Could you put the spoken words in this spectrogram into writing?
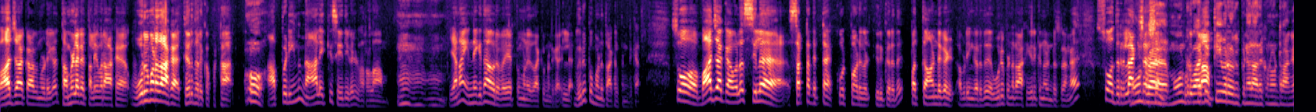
பாஜகவினுடைய தமிழக தலைவராக ஒருமனதாக தேர்ந்தெடுக்கப்பட்டார். அப்படின்னு நாளைக்கு செய்திகள் வரலாம். ஏன்னா இன்னைக்கு தான் அவர் வேட்பு மனு தாக்கல் பண்ணிருக்காரு. இல்ல விருப்ப மனு தாக்கல் பண்ணிருக்காரு. ஸோ பாஜகவில் சில சட்டத்திட்ட கோட்பாடுகள் இருக்கிறது. பத்து ஆண்டுகள் அப்படிங்கிறது உறுப்பினராக இருக்கணும்னு இருக்காங்க ஸோ அது ரிலாக்ஸேஷன் மூன்று வாட்டி தீவிர உறுப்பினரா இருக்கணும்ன்றாங்க.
